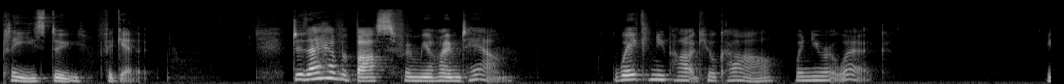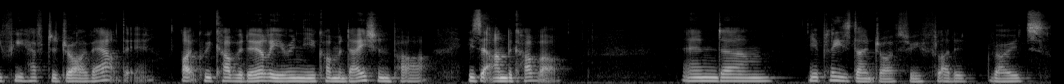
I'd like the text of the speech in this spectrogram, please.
Please do forget it. Do they have a bus from your hometown? Where can you park your car when you're at work? If you have to drive out there, like we covered earlier in the accommodation part, is it undercover? And um, yeah, please don't drive through flooded roads.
